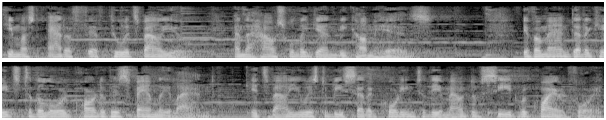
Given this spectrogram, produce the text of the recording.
he must add a fifth to its value, and the house will again become his. If a man dedicates to the Lord part of his family land, its value is to be set according to the amount of seed required for it,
